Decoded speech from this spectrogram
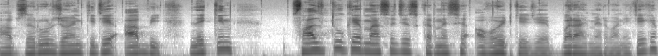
आप ज़रूर ज्वाइन कीजिए, आप भी। लेकिन फालतू के मैसेजेस करने से अवॉइड कीजिए बर मेहरबानी, ठीक है?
